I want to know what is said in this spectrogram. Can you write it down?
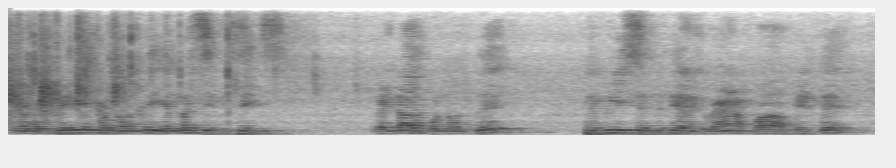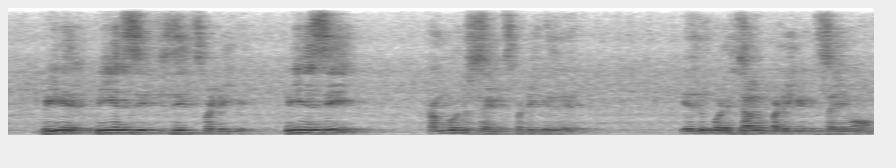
என்னோடய பெரிய பொண்ணு வந்து எம்எஸ்சி ஃபிசிக்ஸ் ரெண்டாவது பொண்ணு வந்து ட்ரிபிள்இ e சேர்ந்துட்டு எனக்கு வேணாம்ப்பா அப்படின்ட்டு பிஏ பிஎஸ்சி ஃபிசிக்ஸ் படிக்கு பிஎஸ்சி கம்ப்யூட்டர் சயின்ஸ் படிக்குது. எது படித்தாலும் படிக்கிட்டு செய்வோம்.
